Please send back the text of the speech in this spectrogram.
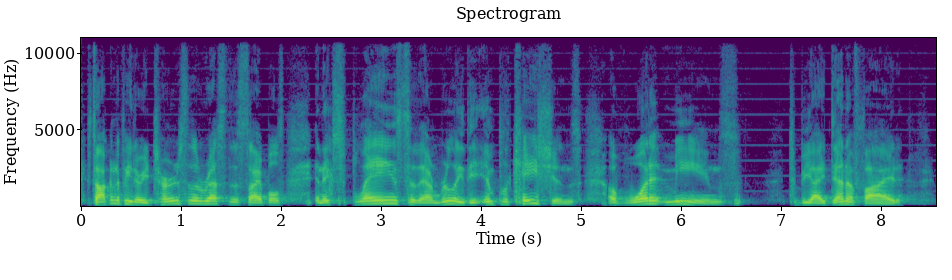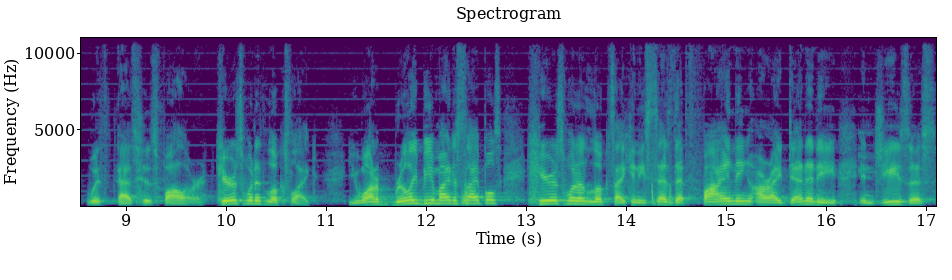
he's talking to Peter, he turns to the rest of the disciples and explains to them really the implications of what it means to be identified with as his follower. Here's what it looks like. You want to really be my disciples? Here's what it looks like. And he says that finding our identity in Jesus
